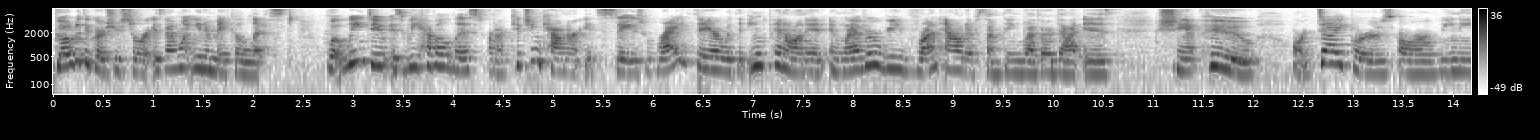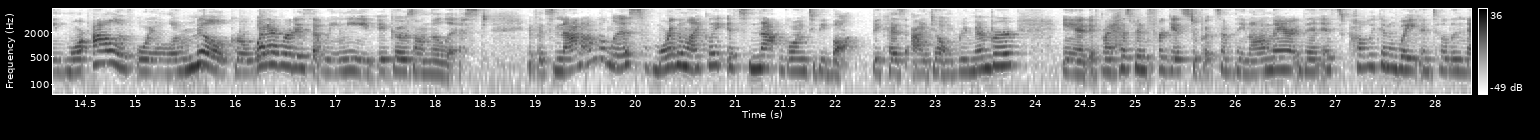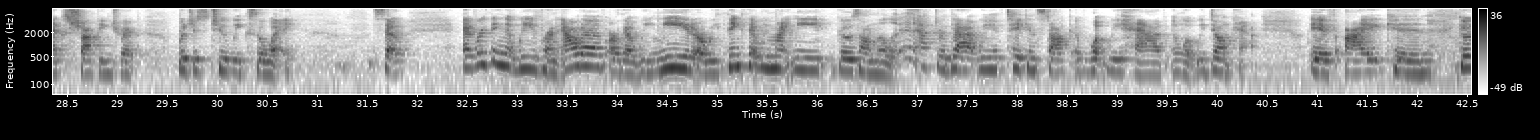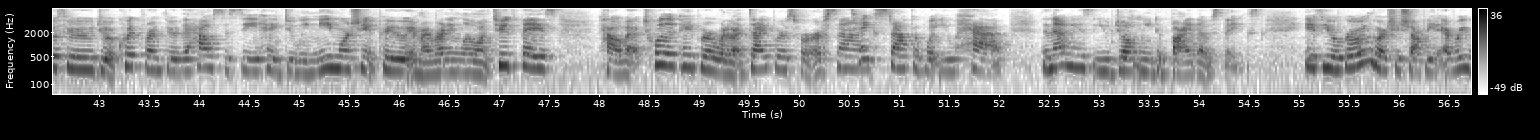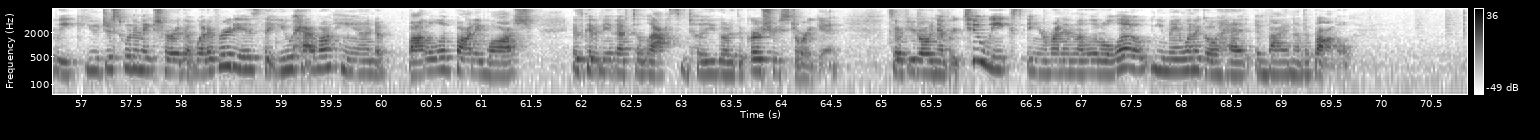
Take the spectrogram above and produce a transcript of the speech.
go to the grocery store is I want you to make a list. What we do is we have a list on our kitchen counter. It stays right there with an ink pen on it and whenever we run out of something, whether that is shampoo or diapers or we need more olive oil or milk or whatever it is that we need, it goes on the list. If it's not on the list, more than likely it's not going to be bought because I don't remember and if my husband forgets to put something on there, then it's probably going to wait until the next shopping trip, which is two weeks away. So everything that we've run out of or that we need or we think that we might need goes on the list. And after that, we have taken stock of what we have and what we don't have if I can go through, do a quick run through of the house to see, hey, do we need more shampoo? Am I running low on toothpaste? How about toilet paper? What about diapers for our son? Take stock of what you have, then that means that you don't need to buy those things. If you're going grocery shopping every week, you just want to make sure that whatever it is that you have on hand, a bottle of body wash, is going to be enough to last until you go to the grocery store again. So if you're going every two weeks and you're running a little low, you may want to go ahead and buy another bottle.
